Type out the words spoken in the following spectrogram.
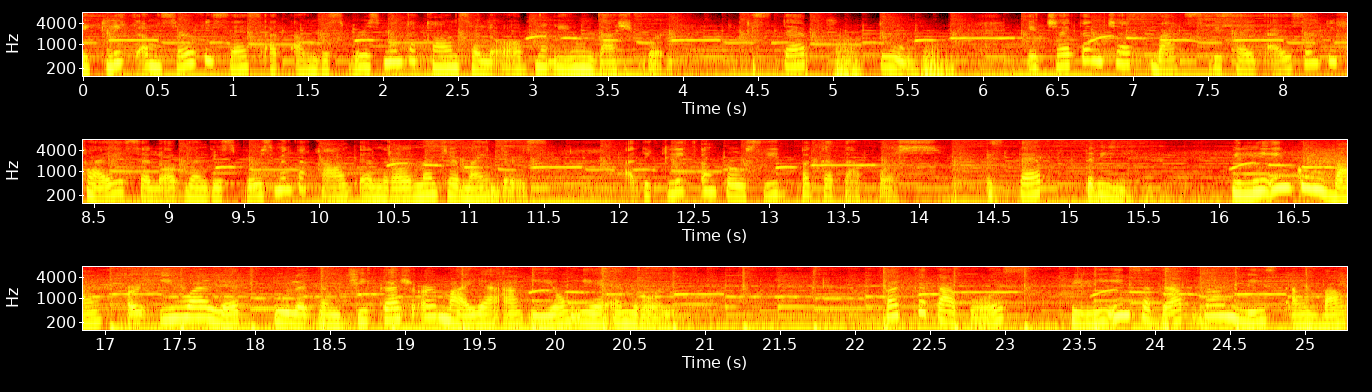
i-click ang services at ang disbursement account sa loob ng iyong dashboard. Step 2. I-check ang checkbox beside I-Certify sa loob ng disbursement account enrollment reminders at i-click ang proceed pagkatapos. Step 3. Piliin kung bank or e-wallet tulad ng GCash or Maya ang iyong i-enroll. Pagkatapos, piliin sa drop-down list ang bank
